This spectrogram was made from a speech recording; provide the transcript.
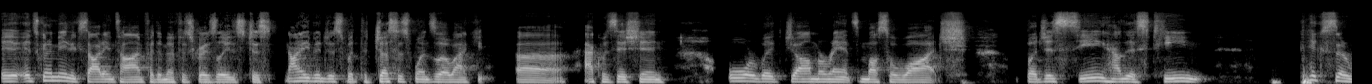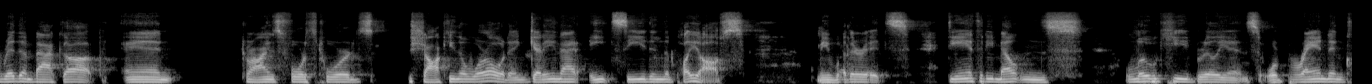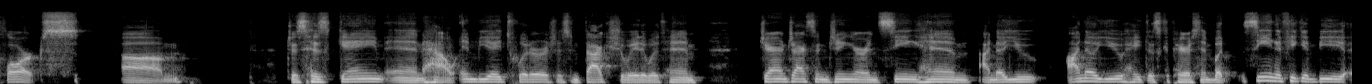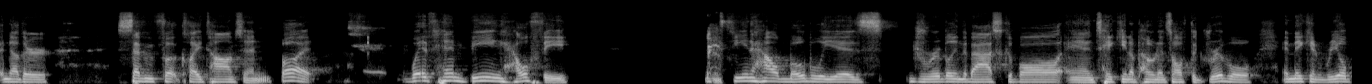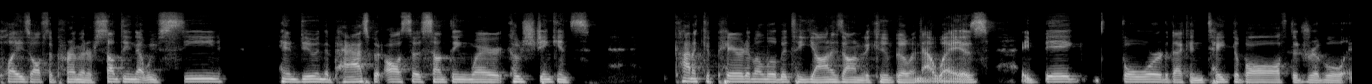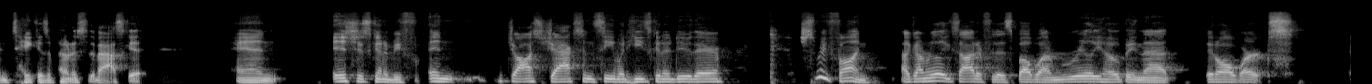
it's going to be an exciting time for the Memphis Grizzlies. Just not even just with the Justise Winslow uh, acquisition or with Ja Morant's muscle watch, but just seeing how this team picks their rhythm back up and grinds forth towards shocking the world and getting that eight seed in the playoffs. I mean, whether it's De'Anthony Melton's low key brilliance or Brandon Clarke's, um, just his game and how NBA Twitter is just infatuated with him Jaren Jackson Jr. and seeing him, I know you I know you hate this comparison, but seeing if he can be another seven foot Klay Thompson, but with him being healthy, seeing how mobile he is dribbling the basketball and taking opponents off the dribble and making real plays off the perimeter, something that we've seen him do in the past, but also something where Coach Jenkins kind of compared him a little bit to Giannis Antetokounmpo in that way is a big forward that can take the ball off the dribble and take his opponents to the basket. And it's just going to be, and Josh Jackson seeing what he's going to do there, it's just going to be fun. Like, I'm really excited for this bubble. I'm really hoping that it all works.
